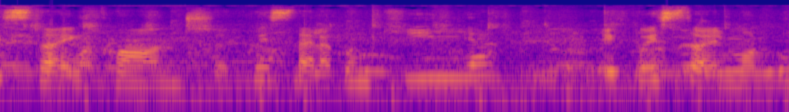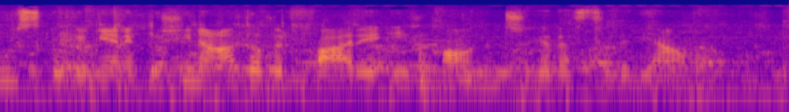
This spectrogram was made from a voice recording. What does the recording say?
questo è il conch, questa è la conchiglia e questo è il mollusco che viene cucinato per fare il conch che adesso vediamo.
